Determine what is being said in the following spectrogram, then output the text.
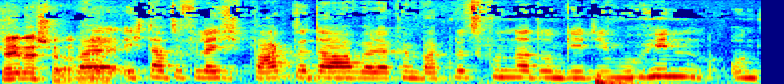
Ja, schon, Weil ich dachte, vielleicht parkt er da, weil er keinen Parkplatz gefunden hat und geht irgendwo hin. Und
